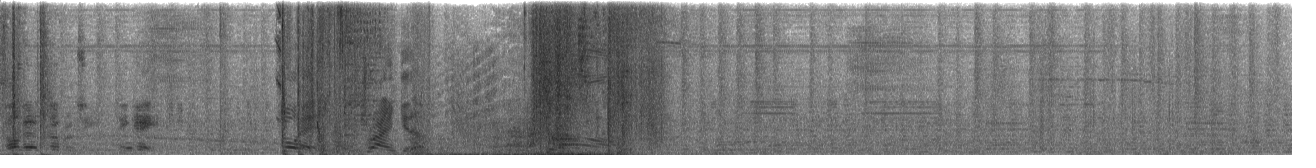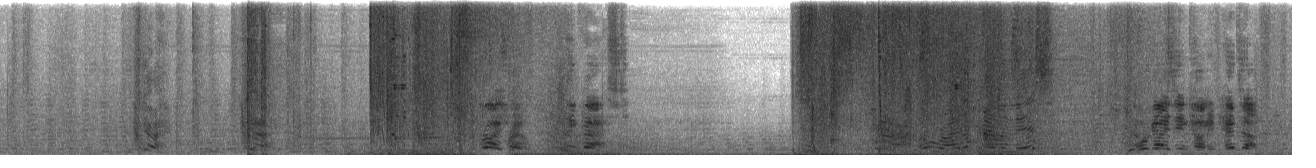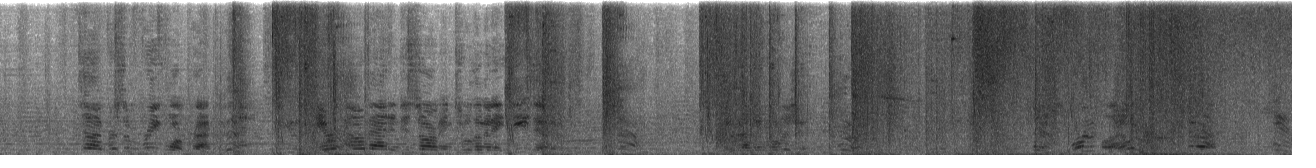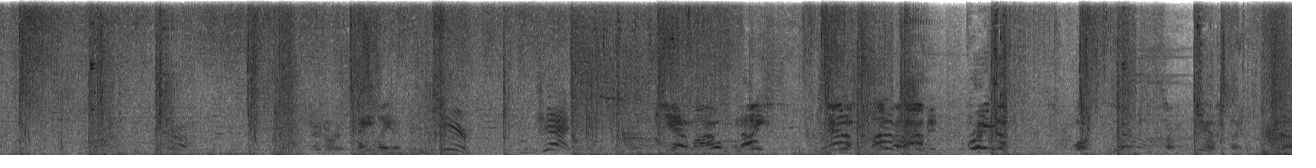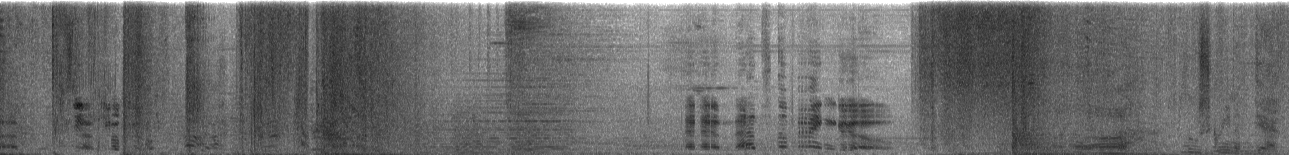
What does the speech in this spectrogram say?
Combat subroutine. Engage. Go ahead, try and get up. Surprise round. Think fast. All right, I'm feeling this. More guys incoming. Heads up. Time for some freeform practice. Use air combat and disarming to eliminate. Incoming collision. Here, catch. Yeah, Miles. Nice. Get him. Let him have it. Bring him. Uh, yeah, keep up the good work. And that's the bingo. Blue screen of death.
